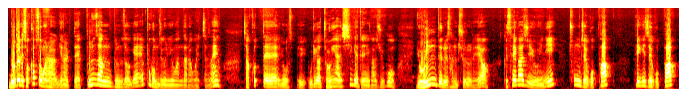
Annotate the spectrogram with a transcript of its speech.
모델의 적합성을 확인할 때 분산 분석의 F 검증을 이용한다라고 했잖아요. 자, 그때 요 우리가 정의한 식에 대해 가지고 요인들을 산출을 해요. 그 세 가지 요인이 총 제곱합, 회기 제곱합,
